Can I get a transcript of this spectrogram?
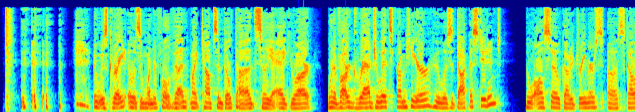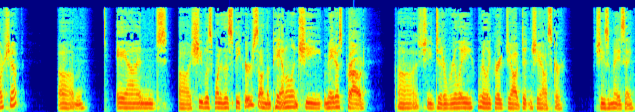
it was great. It was a wonderful event. Mike Thompson, Bill Dodd, Celia Aguiar, one of our graduates from here who was a DACA student, who also got a Dreamers uh, scholarship. Um, and uh, she was one of the speakers on the panel, and she made us proud. Uh, she did a really, really great job, didn't she, Oscar? She's amazing.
